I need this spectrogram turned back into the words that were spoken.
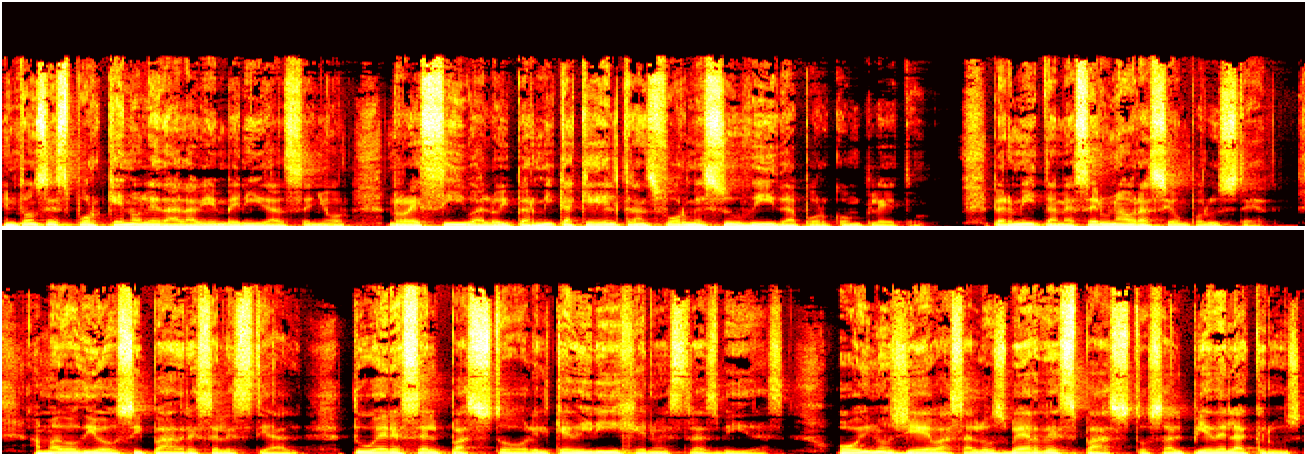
Entonces, ¿por qué no le da la bienvenida al Señor? Recíbalo y permita que Él transforme su vida por completo. Permítame hacer una oración por usted. Amado Dios y Padre Celestial, tú eres el pastor, el que dirige nuestras vidas. Hoy nos llevas a los verdes pastos al pie de la cruz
